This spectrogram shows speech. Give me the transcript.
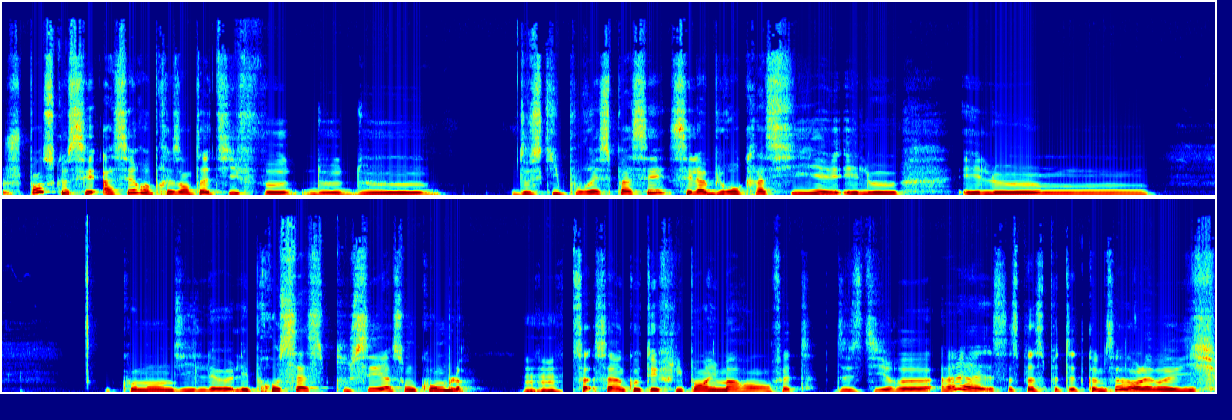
je pense que c'est assez représentatif euh, de, de, de ce qui pourrait se passer. C'est la bureaucratie et, et le, et le, hum, comment on dit, le- les process poussés à son comble. Mhm. Ça, ça a un côté flippant et marrant en fait, de se dire euh, ah ça se passe peut-être comme ça dans la vraie vie,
